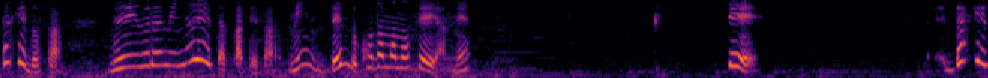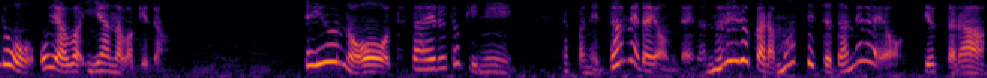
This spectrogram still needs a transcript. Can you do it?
だけどさ、ぬいぐるみ濡れたかってさ、みん、全部子供のせいやんね。で、だけど、親は嫌なわけじゃん。っていうのを伝えるときに、やっぱね、ダメだよみたいな、濡れるから持ってっちゃダメだよって言ったら、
